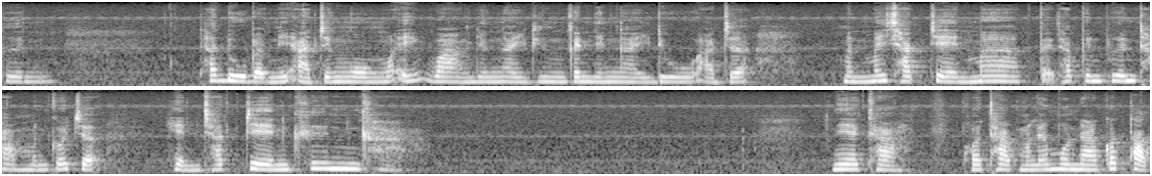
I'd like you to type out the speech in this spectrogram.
ขึ้น ถ้าดูแบบนี้อาจจะงงว่าเอ๊ะวางยังไงดึงกันยังไงดู อาจจะมันไม่ชัดเจนมาก แต่ถ้าเพื่อนๆทำมันก็จะเห็นชัดเจนขึ้นค่ะ เนี่ยค่ะ พอถักมาแล้วโมนาก็ตัด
